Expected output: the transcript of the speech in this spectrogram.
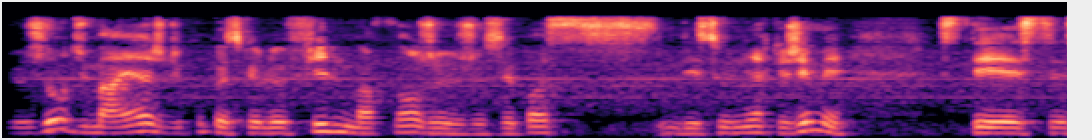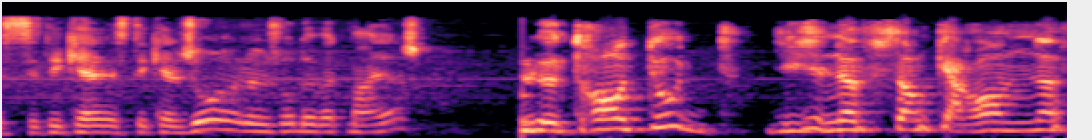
Le jour du mariage, du coup, parce que le film, maintenant, je, je sais pas les souvenirs que j'ai, mais c'était, quel, c'était quel jour, le jour de votre mariage? Le 30 août 1949.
